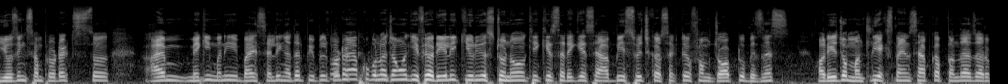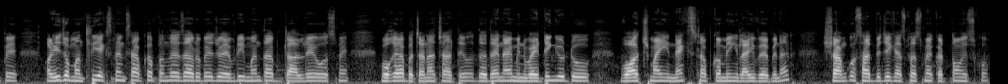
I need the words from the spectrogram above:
using some products. So am making money by selling other people product मैं आपको बोलना चाहूँगा कि if you're really curious to know कि किस तरीके से आप भी स्विच कर सकते हो from जॉब टू बिज़नेस और ये जो मंथली एक्सपेंस है आपका पंद्रह हज़ार रुपये और ये जो मंथली एक्सपेंस है आपका पंद्रह हज़ार रुपये जो एवरी मंथ आप डाल रहे हो उसमें वगैरह बचाना चाहते हो then I am inviting you to watch my next upcoming live webinar शाम को सात बजे के आसपास मैं करता हूँ इसको.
